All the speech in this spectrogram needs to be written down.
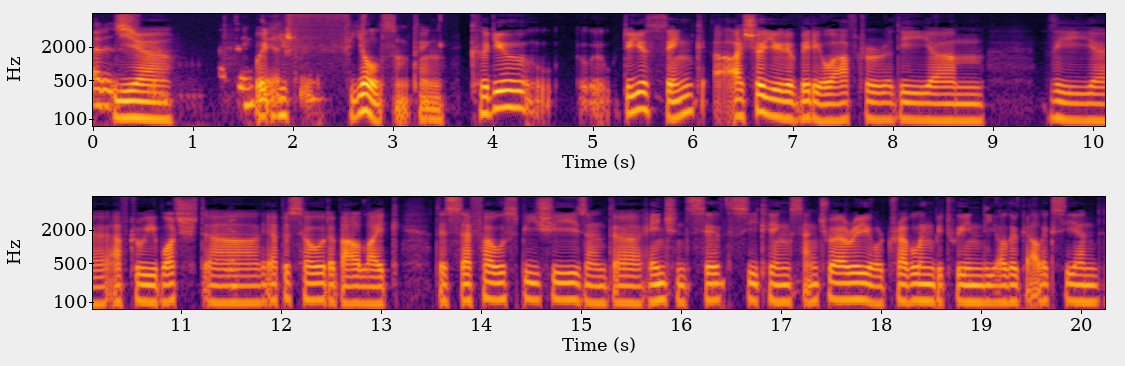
that is Yeah. I think Wait, you actually. feel something. Could you? Do you think I show you the video after the um the uh, after we watched uh the episode about like the Zeffo species and the ancient Sith seeking sanctuary or traveling between the other galaxy and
